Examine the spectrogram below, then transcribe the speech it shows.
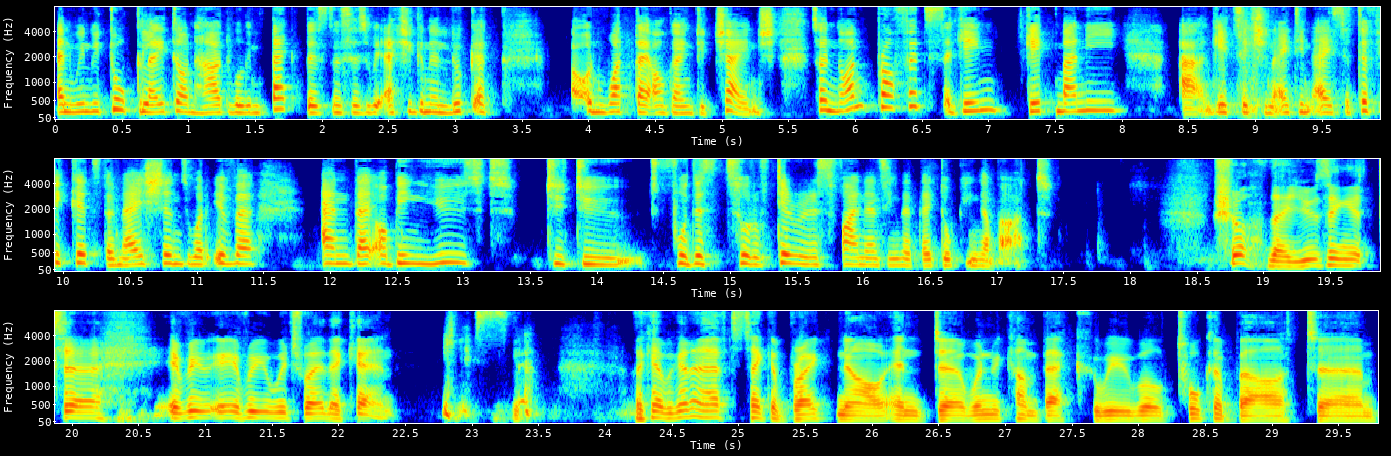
And when we talk later on how it will impact businesses, we're actually going to look at on what they are going to change. So non-profits, again, get money, uh, get Section 18A certificates, donations, whatever, and they are being used to, to for this sort of terrorist financing that they're talking about. Sure, they're using it uh, every every which way they can. Yes. Okay, we're going to have to take a break now, and uh, when we come back, we will talk about um,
